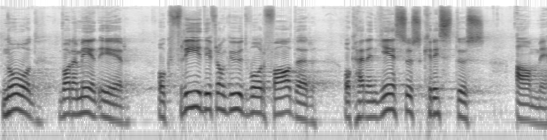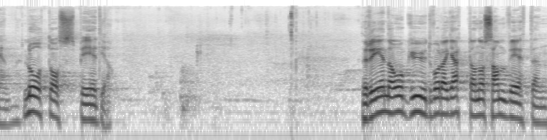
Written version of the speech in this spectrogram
Nåd vare med er och frid ifrån Gud vår Fader och Herren Jesus Kristus. Amen. Låt oss bedja. Rena, o Gud, våra hjärtan och samveten,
